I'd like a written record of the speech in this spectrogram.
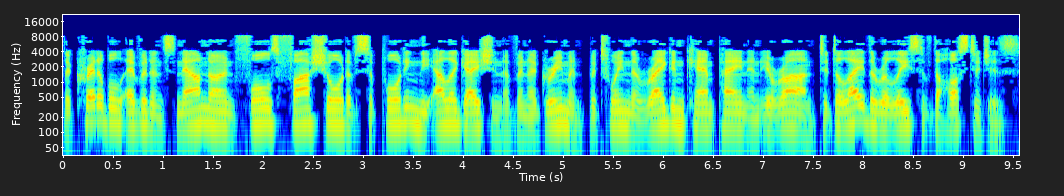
the credible evidence now known falls far short of supporting the allegation of an agreement between the Reagan campaign and Iran to delay the release of the hostages.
